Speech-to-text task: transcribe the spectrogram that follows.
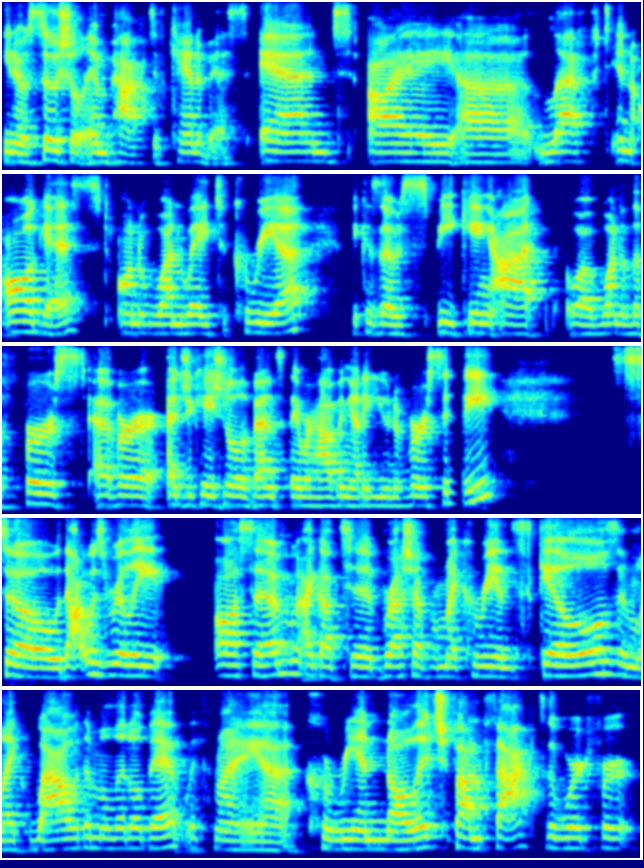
you know, social impact of cannabis. And I uh, left in August on a one way to Korea because I was speaking at uh, one of the first ever educational events they were having at a university. So that was really awesome. I got to brush up on my Korean skills and like wow them a little bit with my uh, Korean knowledge. Fun fact the word for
